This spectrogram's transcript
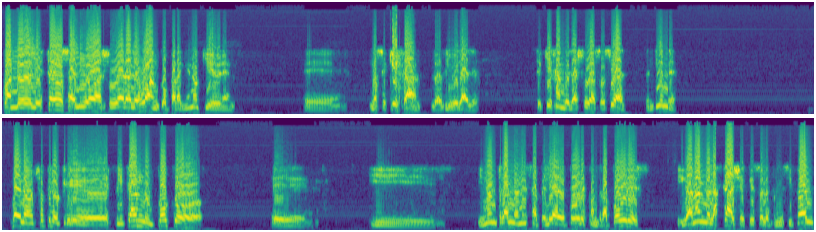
Cuando el Estado salió a ayudar a los bancos para que no quiebren, eh, no se quejan los liberales, se quejan de la ayuda social, ¿se entiende? Bueno, yo creo que explicando un poco eh, y, no entrando en esa pelea de pobres contra pobres y ganando las calles, que eso es lo principal,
